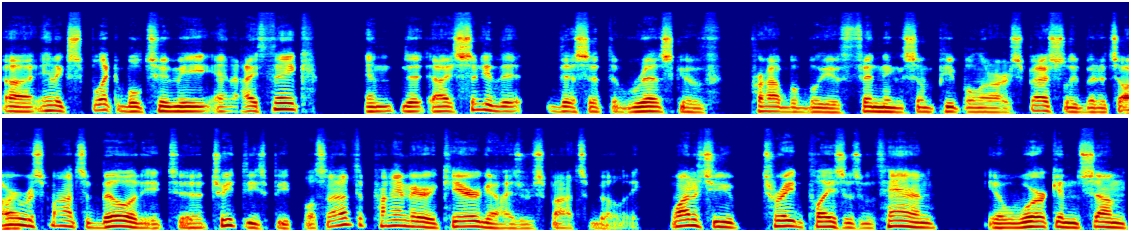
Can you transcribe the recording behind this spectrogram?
uh, inexplicable to me. And I think and that I say that this at the risk of probably offending some people in our especially, but it's our responsibility to treat these people. It's not the primary care guy's responsibility. Why don't you trade places with him, you know, work in some,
